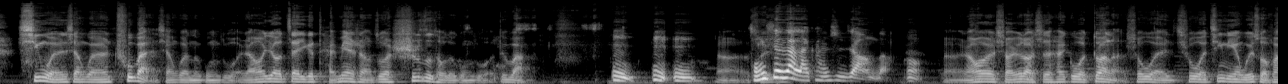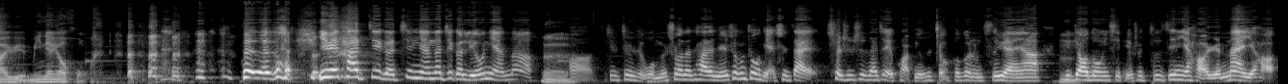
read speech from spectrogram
新闻相关、出版相关的工作，然后要在一个台面上做狮子头的工作，对吧？嗯嗯嗯，呃，从现在来看是这样的，嗯，呃，然后小鱼老师还给我断了，说我说我今年猥琐发育，明年要红。对对对，因为他这个今年的这个流年呢，嗯啊，就就是我们说的他的人生重点是在，确实是在这一块，比如说整合各种资源呀，去调动一些，比如说资金也好，人脉也好，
